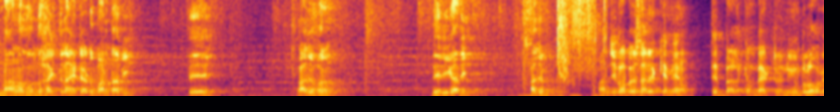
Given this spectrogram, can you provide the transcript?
ਨਾਲ ਨਾਲ ਤੁਹਾਨੂੰ ਦਿਖਾਈ ਚਲਾਏ ਟੈਟੂ ਬਣਦਾ ਵੀ। ਤੇ ਆਜੋ ਫਿਰ। ਦੇਰੀ ਕਾਦੀ ਆਜੋ। ਹਾਂਜੀ ਬਾਬੇ ਸਾਰੇ, ਕਿਵੇਂ ਹੋ? ਤੇ welcome back to new blog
